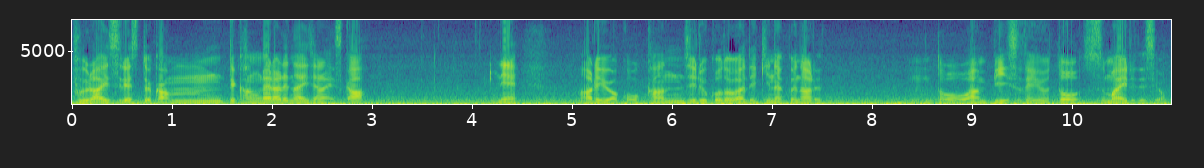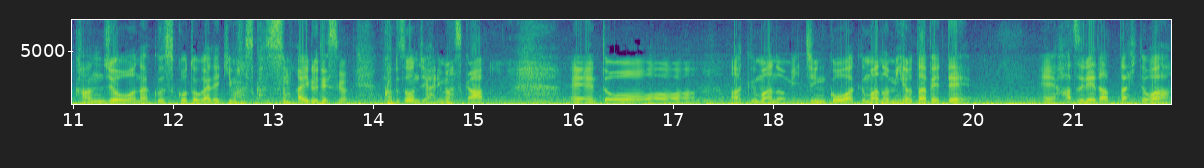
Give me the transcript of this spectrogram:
プライスレスというかうーんって考えられないじゃないですか。ね。あるいはこう感じることができなくなる。うんとワンピースで言うとスマイルですよ。感情をなくすことができますか？スマイルですよ。ご存知ありますか？えっ、と悪魔の実人工悪魔の実を食べて、えー、外れだった人は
